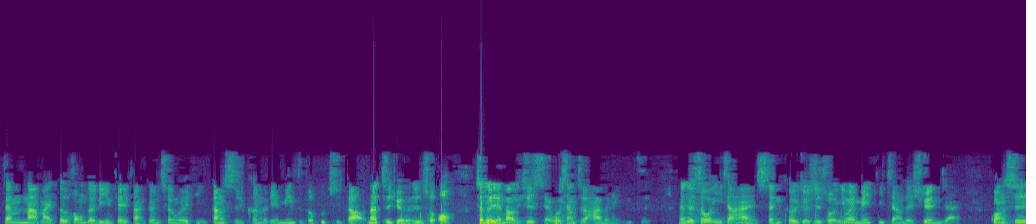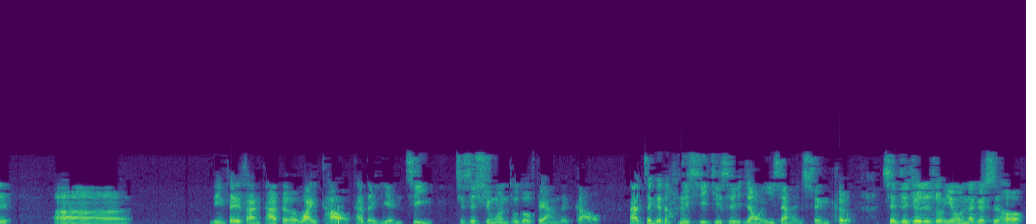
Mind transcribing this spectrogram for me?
在拿麦克风的林非凡跟陈伟霆，当时可能连名字都不知道，那只觉得是说，哦，这个人到底是谁？我想知道他的名字。那个时候我印象还很深刻，就是说，因为媒体这样的渲染，光是呃林非凡他的外套、他的眼镜，其实询问度都非常的高。那这个东西其实让我印象很深刻，甚至就是说，因为我那个时候，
